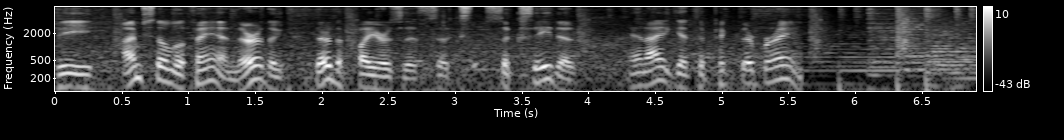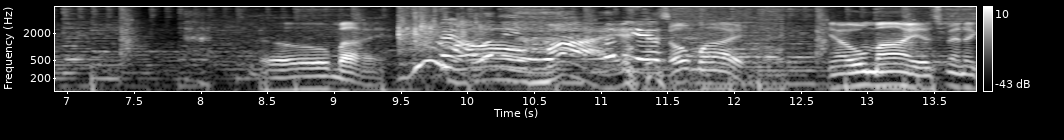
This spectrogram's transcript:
be, I'm still a fan. They're the, they're the players that su succeeded, and I get to pick their brain. Oh my. oh my. Oh my. Yeah, oh my has been a,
